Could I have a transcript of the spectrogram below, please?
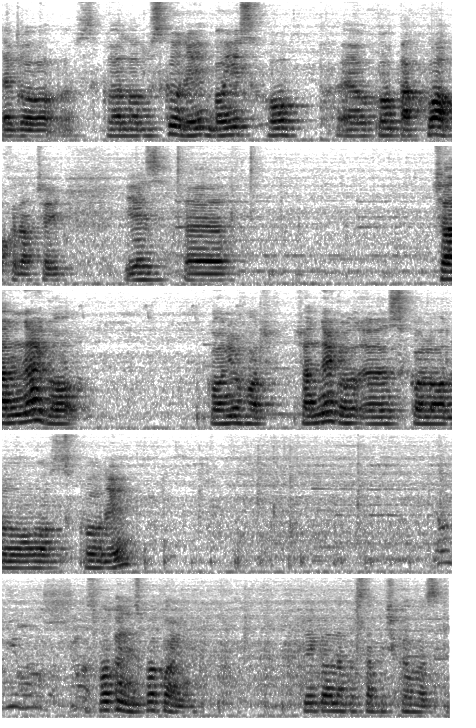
tego z koloru skóry, bo jest chłop, chłopak, chłop raczej, jest e, czarnego koniu, choć czarnego e, z koloru skóry. Spokojnie, spokojnie. Tylko na podstawie ciekawostki.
